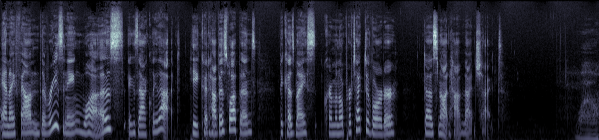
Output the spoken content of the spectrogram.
And I found the reasoning was exactly that. He could have his weapons because my s- criminal protective order does not have that checked. Wow.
